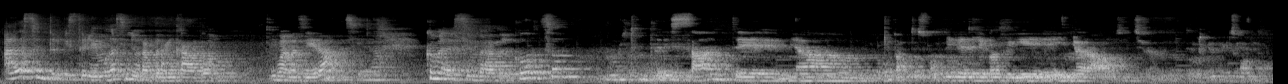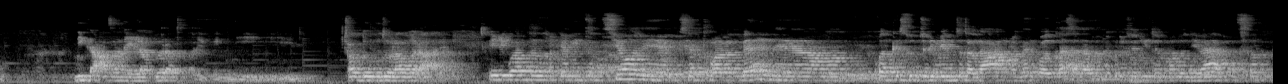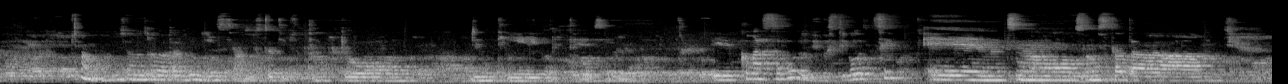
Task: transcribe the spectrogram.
Adesso intervisteremo la signora Brancato. Buonasera. Buonasera. Come le è sembrato il corso? Molto interessante, mi ha fatto scoprire delle cose che ignoravo sinceramente, perché non sono di casa nei laboratori, quindi ci ho dovuto lavorare. E riguardo all'organizzazione, si è trovata bene? Ha qualche suggerimento da dare? Magari qualcosa che avrebbe preferito in modo diverso? No, mi sono trovata benissimo, sono stati tutti molto gentili, cortesi. E come ha saputo di questi corsi? E sono, sono stata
